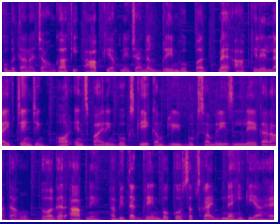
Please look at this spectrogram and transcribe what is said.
आपको बताना चाहूँगा कि आपके अपने चैनल ब्रेन बुक पर मैं आपके लिए लाइफ चेंजिंग और इंस्पायरिंग बुक्स की कंप्लीट बुक समरीज लेकर आता हूँ। तो अगर आपने अभी तक ब्रेन बुक को सब्सक्राइब नहीं किया है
